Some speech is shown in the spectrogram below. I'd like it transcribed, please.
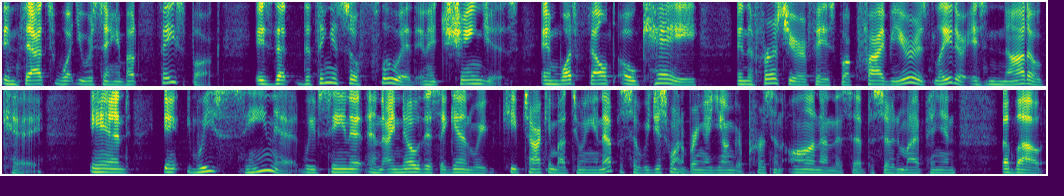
And that's what you were saying about Facebook is that the thing is so fluid and it changes. And what felt okay in the first year of Facebook, 5 years later is not okay. And it, we've seen it. We've seen it and I know this again we keep talking about doing an episode. We just want to bring a younger person on on this episode in my opinion about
